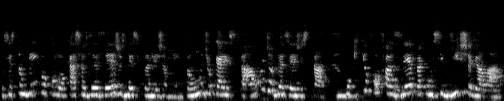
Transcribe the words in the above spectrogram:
vocês também vão colocar seus desejos nesse planejamento. Onde eu quero estar, onde eu desejo estar, o que, que eu vou fazer para conseguir chegar lá,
